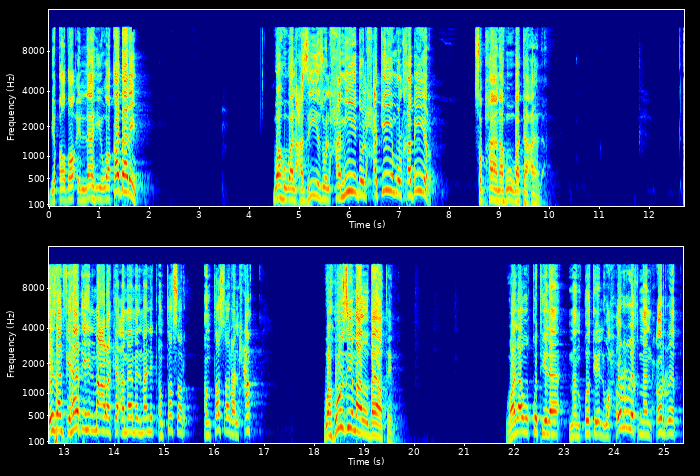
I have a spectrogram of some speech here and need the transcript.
بقضاء الله وقدره. وهو العزيز الحميد الحكيم الخبير سبحانه وتعالى. اذا في هذه المعركة أمام الملك انتصر انتصر الحق وهزم الباطل. ولو قتل من قتل وحرق من حرق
